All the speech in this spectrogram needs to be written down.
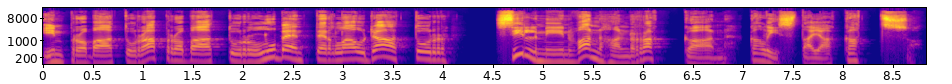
improbaattur, aprobaattur, lubenter, laudaattur, silmiin vanhan rakkaan, kalista ja katso.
